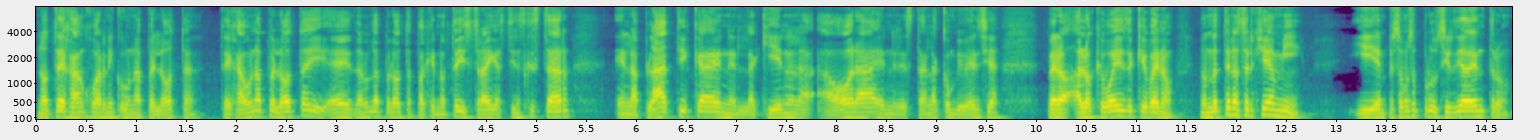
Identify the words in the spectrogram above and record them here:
No te dejaban jugar ni con una pelota. Te dejaban una pelota y, eh, danos la pelota para que no te distraigas. Tienes que estar en la plática, en el aquí, en el ahora, en el estar en la convivencia. Pero a lo que voy es de que, bueno, nos meten a Sergio y a mí y empezamos a producir de adentro.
